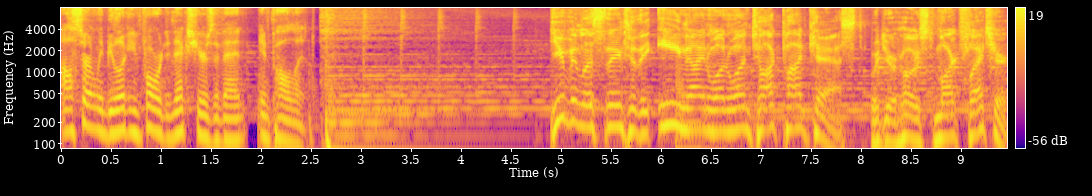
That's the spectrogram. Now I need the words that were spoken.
I'll certainly be looking forward to next year's event in Poland. You've been listening to the E911 Talk podcast with your host, Mark Fletcher,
